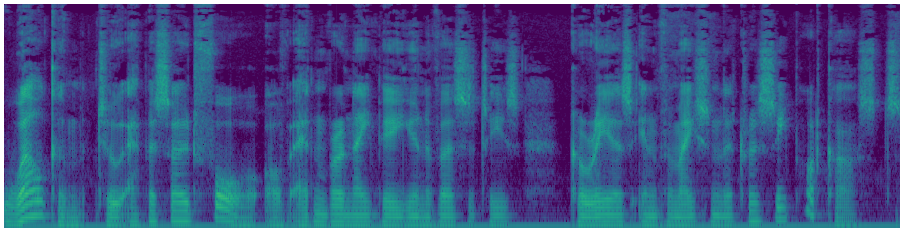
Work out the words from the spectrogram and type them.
Welcome to episode 4 of Edinburgh Napier University's Careers Information Literacy podcasts.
